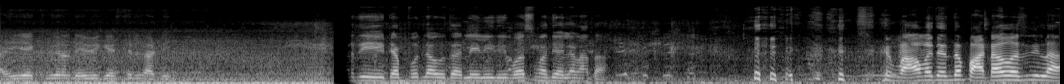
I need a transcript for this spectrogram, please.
आई एकवीर देवी केसरीसाठी ती टेम्पोतल्या उतरलेली ती बसमध्ये आल्या ना आता. मामा त्यांचा पाटावर बसलेला.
